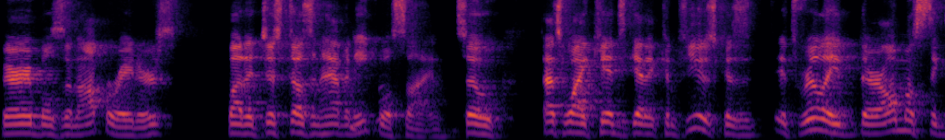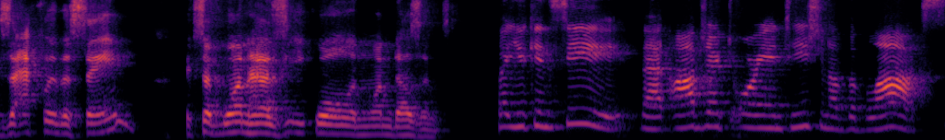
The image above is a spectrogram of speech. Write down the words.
variables and operators, but it just doesn't have an equal sign. So that's why kids get it confused because it's really, they're almost exactly the same, except one has equal and one doesn't. But you can see that object orientation of the blocks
